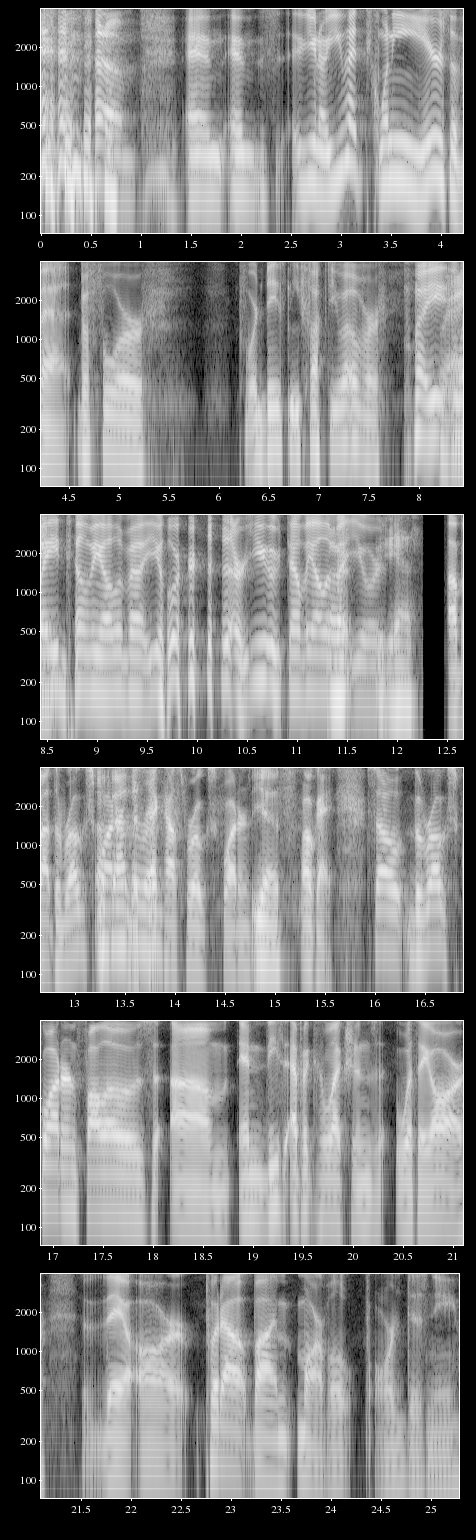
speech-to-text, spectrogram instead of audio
and um, and and you know, you had twenty years of that before before Disney fucked you over. Wade, Right. Wade, tell me all about yours, or you tell me all about yours. Yes. About the Rogue Squadron, About the, the Rogue- Stackpole Rogue Squadron. Yes. Okay, so the Rogue Squadron follows, um, and these epic collections, what they are, they are put out by Marvel or Disney,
